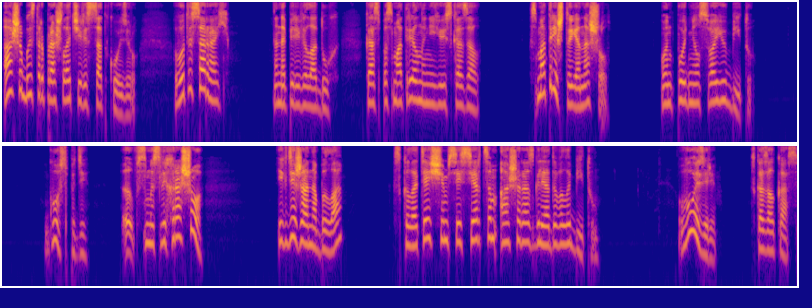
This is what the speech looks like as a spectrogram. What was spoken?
Аша быстро прошла через сад к озеру. Вот и сарай. Она перевела дух. Кас посмотрел на нее и сказал, «Смотри, что я нашел». Он поднял свою биту. «Господи! Э, в смысле, хорошо! И где же она была?» С колотящимся сердцем Аша разглядывала биту. «В озере», — сказал Кас.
